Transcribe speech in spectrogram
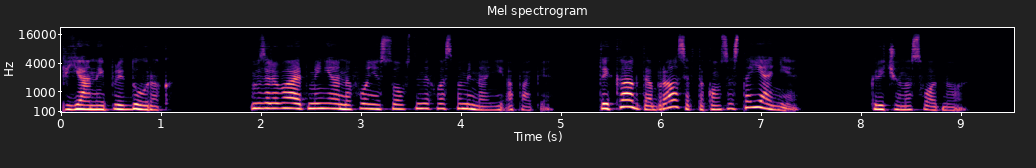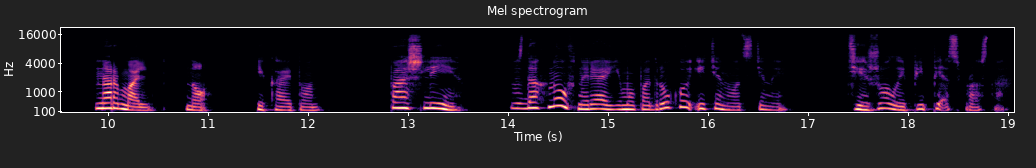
«Пьяный придурок!» Взрывает меня на фоне собственных воспоминаний о папе. «Ты как добрался в таком состоянии?» Кричу на сводного. «Нормально, но...» — икает он. «Пошли!» Вздохнув, ныряю ему под руку и тяну от стены. Тяжелый пипец просто.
